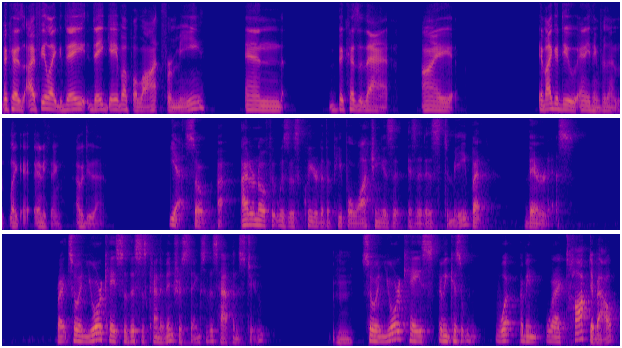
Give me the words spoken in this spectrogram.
Because i feel like they they gave up a lot for me. And because of that i if i could do anything for them like anything i would do that Yeah, so I, I don't know if it was as clear to the people watching as it as it is to me, but there it is. Right. So in your case, so this is kind of interesting. So this happens too. hmm So in your case, I mean, because what I mean, what I talked about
